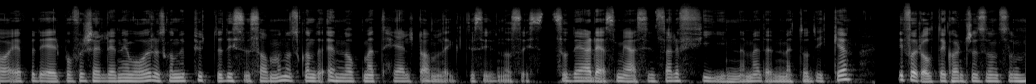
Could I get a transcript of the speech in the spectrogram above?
ha EPD-er på forskjellige nivåer, og så kan du putte disse sammen, og så kan du ende opp med et helt anlegg til syvende og sist. Så det er det som jeg syns er det fine med den metodikken, i forhold til kanskje sånn som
